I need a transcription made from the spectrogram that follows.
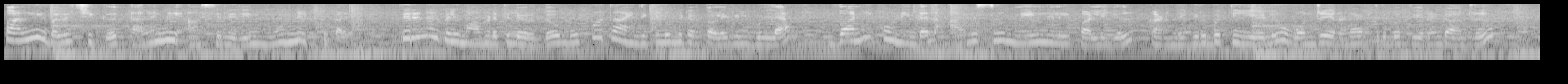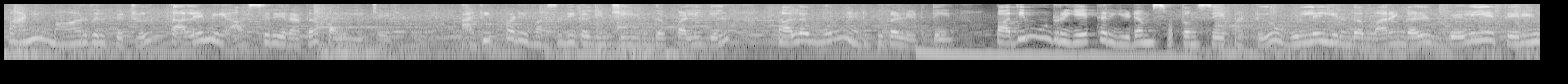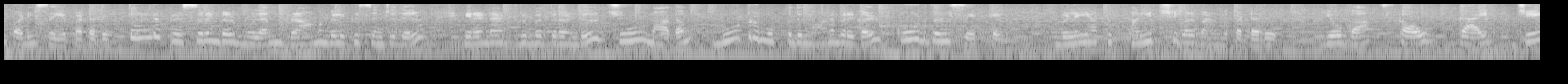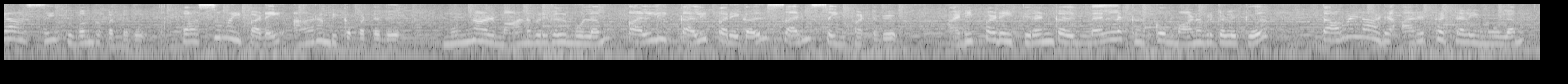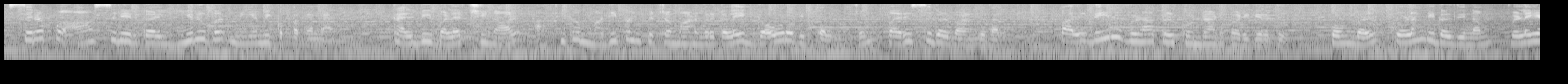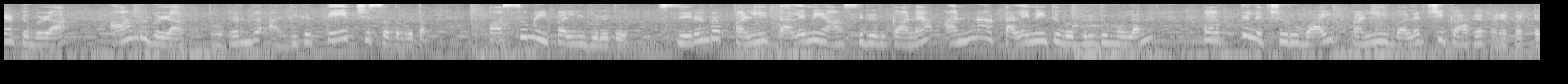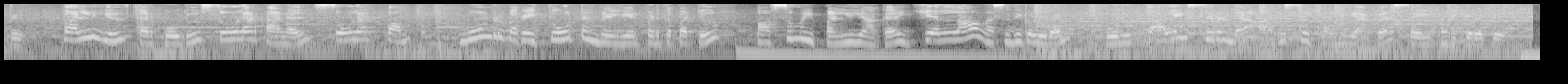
பள்ளி வளர்ச்சிக்கு தலைமை ஆசிரியரின் முன்னெடுப்புகள். திருநெல்வேலி மாவட்டத்திலிருந்து முப்பத்தி ஐந்து கிலோமீட்டர் தொலைவில் உள்ள வன்னிக்கோணிந்தல் அரசு மேல்நிலை பள்ளியில் கடந்த இருபத்தி ஏழு ஒன்று இரண்டாயிரத்தி இருபத்தி இரண்டு அன்று பணி மாறுதல் பெற்று தலைமை ஆசிரியராக பணியேற்றேன். அடிப்படை வசதிகள் இன்றி இருந்த பள்ளியில் பல முன்னெடுப்புகள் எடுத்தேன். பதிமூன்று ஏக்கர் இடம் சுத்தம் செய்யப்பட்டு உள்ளே இருந்த மரங்கள் வெளியே தெரியும்படி செய்யப்பட்டது. துண்டு பிரசுரங்கள் மூலம் கிராமங்களுக்கு சென்றதில் இரண்டாயிரத்தி இருபத்தி ரெண்டு ஜூன் மாதம் நூற்று முப்பது மாணவர்கள் கூடுதல் சேர்க்கை விளையாட்டு பயிற்சிகள் வழங்கப்பட்டது. யோகா ஸ்கவுட் கைட் ஜேஆர்சி துவங்கப்பட்டது. பசுமை படை ஆரம்பிக்கப்பட்டது. முன்னாள் மாணவர்கள் மூலம் பள்ளி கழிப்பறைகள் சரி செய்யப்பட்டது. அடிப்படை திறன்கள் மெல்ல கற்கும் மாணவர்களுக்கு தமிழ்நாடு அறக்கட்டளை மூலம் சிறப்பு ஆசிரியர்கள் இருவர் நியமிக்கப்பட்டனர். கல்வி வளர்ச்சினால் அதிக மதிப்பெண் பெற்ற மாணவர்களை கௌரவித்தல் மற்றும் பரிசுகள் வழங்குதல் பல்வேறு விழாக்கள் கொண்டாடப்படுகிறது. பொங்கல் குழந்தைகள் தினம் விளையாட்டு விழா ஆண்டு விழா தொடர்ந்து அதிக தேர்ச்சி சதவீதம். பசுமை பள்ளி விருது சிறந்த பள்ளி தலைமை ஆசிரியருக்கான அண்ணா தலைமைத்துவ விருது மூலம் பத்து லட்சம் ரூபாய் பள்ளி வளர்ச்சிக்காக பெறப்பட்டது. பள்ளியில் தற்போது சோலார் பேனல் சோலார் பம்ப் மூன்று வகை தோட்டங்கள் ஏற்படுத்தப்பட்டு பசுமை பள்ளியாக எல்லா வசதிகளுடன் ஒரு தலை சிறந்த அரசு பள்ளியாக செயல்படுகிறது.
